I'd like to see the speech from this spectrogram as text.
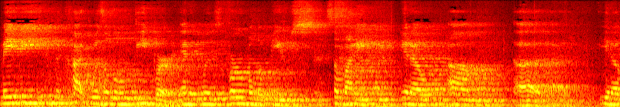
Maybe the cut was a little deeper and it was verbal abuse. Somebody, you know, um, uh, you know,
